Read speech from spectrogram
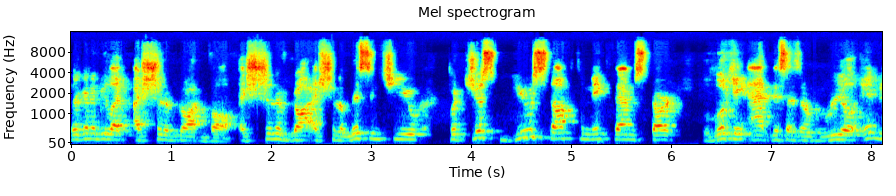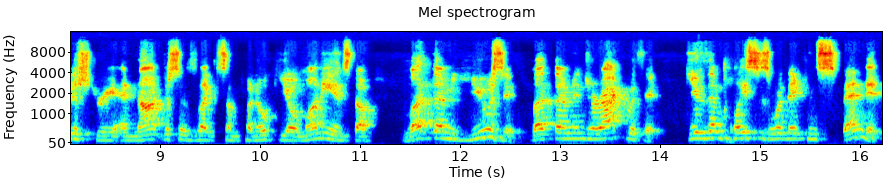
they're going to be like, I should have got involved. I should have got, I should have listened to you. But just do stuff to make them start looking at this as a real industry and not just as like some Pinocchio money and stuff. Let them use it. Let them interact with it. Give them places where they can spend it.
